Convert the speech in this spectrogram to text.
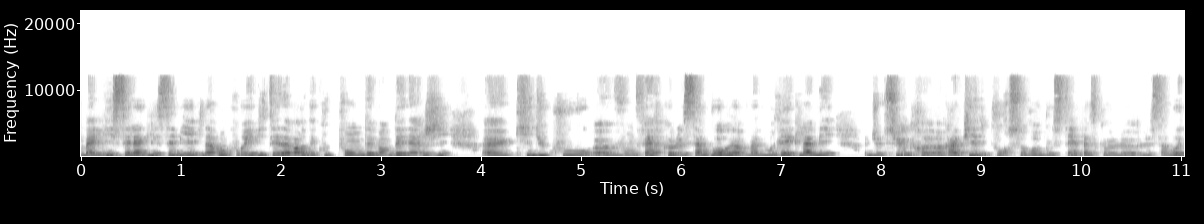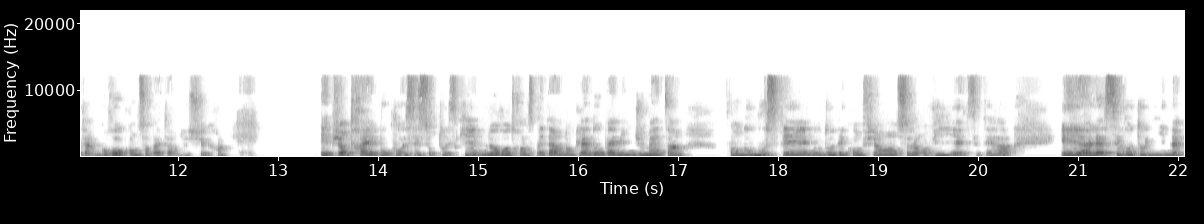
bah, lisser la glycémie, évidemment, pour éviter d'avoir des coups de pompe, des manques d'énergie qui, du coup, vont faire que le cerveau va nous réclamer du sucre rapide pour se rebooster, parce que le, le cerveau est un gros consommateur de sucre. Et puis on travaille beaucoup aussi sur tout ce qui est neurotransmetteur, donc la dopamine du matin pour nous booster, nous donner confiance, l'envie, etc et euh, la sérotonine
